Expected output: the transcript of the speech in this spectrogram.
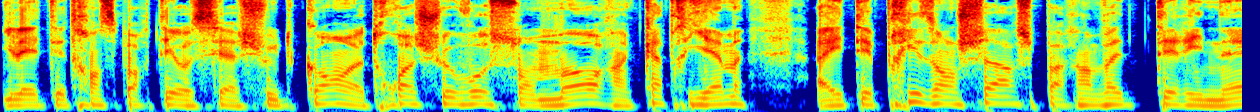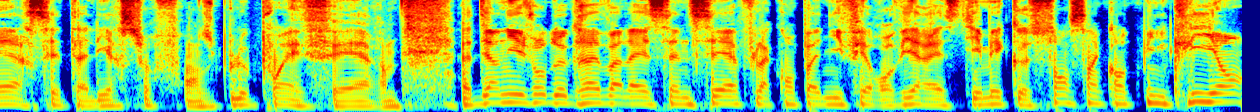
Il a été transporté au CHU de Caen. Trois chevaux sont morts. Un quatrième a été pris en charge par un vétérinaire. C'est à lire sur francebleu.fr. Dernier jour de grève à la SNCF, la compagnie ferroviaire a estimé que 150 000 clients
